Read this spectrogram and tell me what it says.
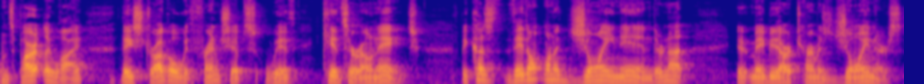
it's partly why they struggle with friendships with kids their own age because they don't want to join in. They're not, maybe our term is joiners.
